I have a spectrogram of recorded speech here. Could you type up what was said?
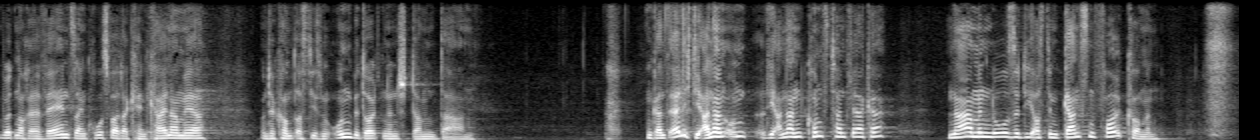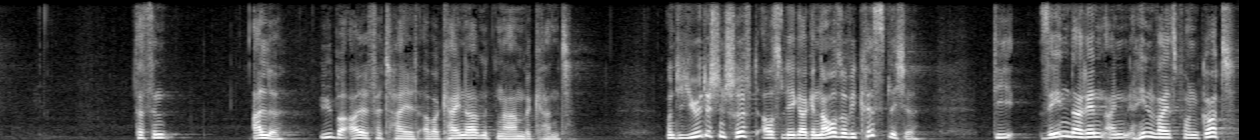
wird noch erwähnt, sein Großvater kennt keiner mehr und er kommt aus diesem unbedeutenden Stamm Dan. Und ganz ehrlich, die anderen, die anderen Kunsthandwerker, namenlose, die aus dem ganzen Volk kommen, das sind alle, überall verteilt, aber keiner mit Namen bekannt. Und die jüdischen Schriftausleger, genauso wie christliche, die sehen darin einen Hinweis von Gott,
